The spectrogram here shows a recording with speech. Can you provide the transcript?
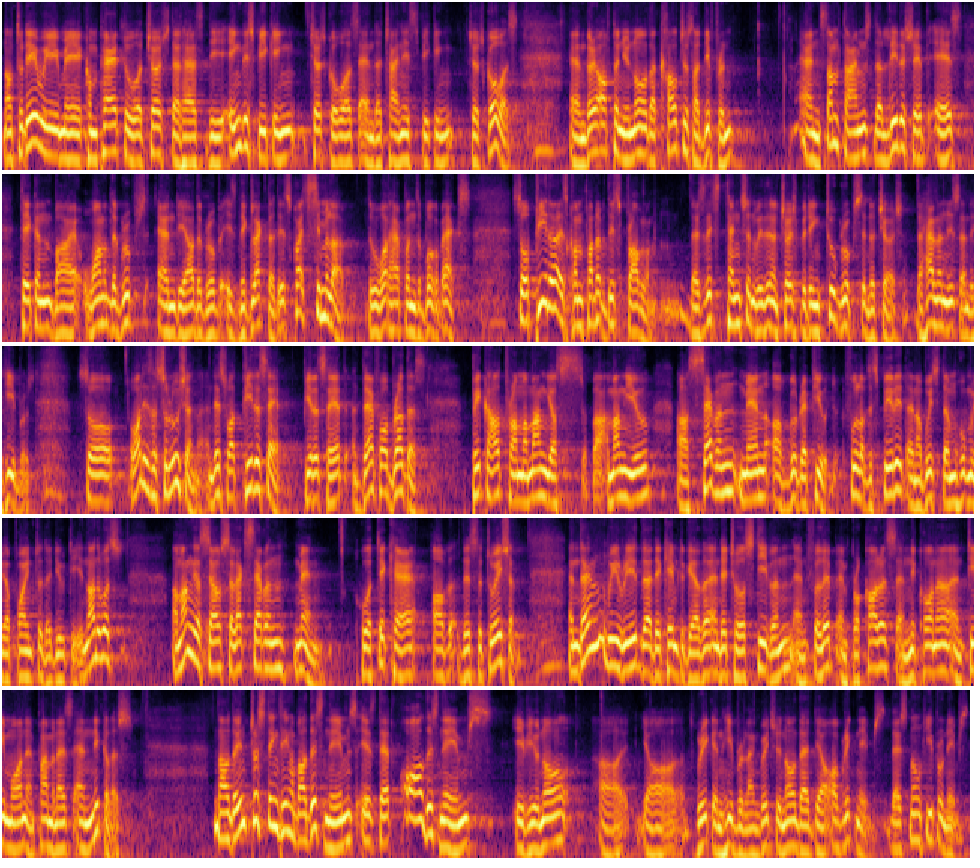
Now, today we may compare to a church that has the English speaking churchgoers and the Chinese speaking churchgoers. And very often, you know, the cultures are different, and sometimes the leadership is taken by one of the groups and the other group is neglected. It's quite similar to what happens in the book of Acts. So Peter is confronted with this problem. There's this tension within the church between two groups in the church, the Hellenists and the Hebrews. So what is the solution? And this is what Peter said. Peter said, Therefore, brothers, pick out from among, your, among you uh, seven men of good repute, full of the Spirit and of wisdom, whom we appoint to the duty. In other words, among yourselves, select seven men who will take care of this situation. And then we read that they came together and they chose Stephen and Philip and Prochorus and Nicanor and Timon and Parmenas and Nicholas. Now, the interesting thing about these names is that all these names, if you know uh, your Greek and Hebrew language, you know that they are all Greek names. There's no Hebrew names,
